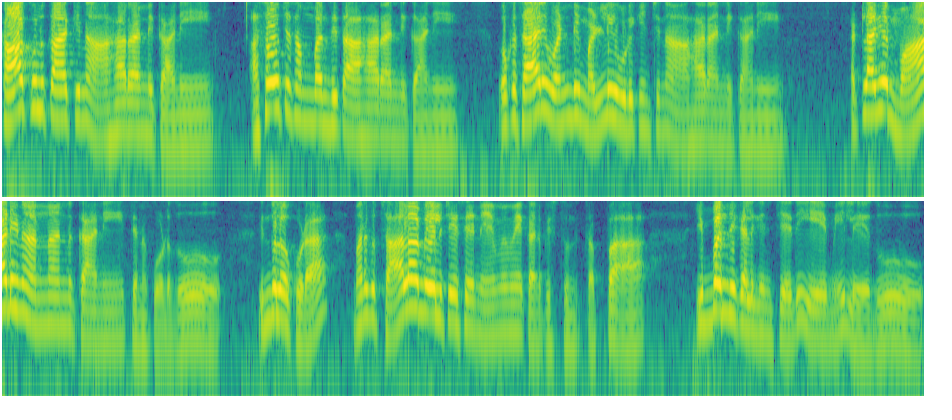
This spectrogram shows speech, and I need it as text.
కాకులు తాకిన ఆహారాన్ని కానీ అశౌచ సంబంధిత ఆహారాన్ని కానీ ఒకసారి వండి మళ్ళీ ఉడికించిన ఆహారాన్ని కానీ అట్లాగే మాడిన అన్నాన్ని కానీ తినకూడదు. ఇందులో కూడా మనకు చాలా మేలు చేసే నియమమే కనిపిస్తుంది తప్ప ఇబ్బంది కలిగించేది ఏమీ లేదు.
